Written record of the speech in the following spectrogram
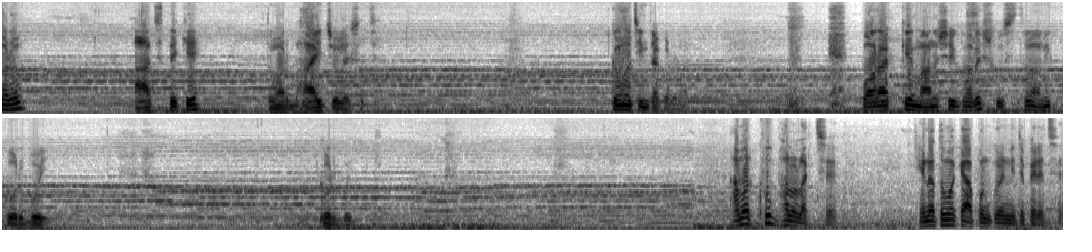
করো। আজ থেকে তোমার ভাই চলে এসেছে। কোনো চিন্তা করো না। পরাগকে মানসিকভাবে সুস্থ আমি করবই। করবই। আমার খুব ভালো লাগছে। হেনা তোমাকে আপন করে নিতে পেরেছে।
